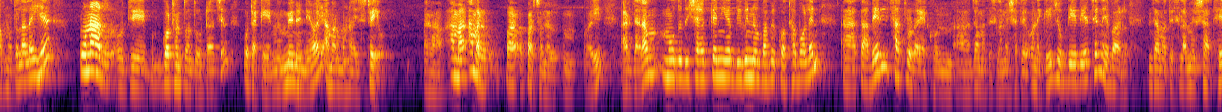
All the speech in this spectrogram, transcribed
রহমতুল্লাহ আলাইহে ওনার যে গঠনতন্ত্র ওটা আছে, ওটাকে মেনে নেওয়াই আমার মনে হয় শ্রেয়। আমার আমার পার্সোনাল আর যারা মৌদুদি সাহেবকে নিয়ে বিভিন্নভাবে কথা বলেন তাদেরই ছাত্ররা এখন জামাত ইসলামের সাথে অনেকেই যোগ দিয়ে দিয়েছেন। এবার জামাত ইসলামের সাথে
